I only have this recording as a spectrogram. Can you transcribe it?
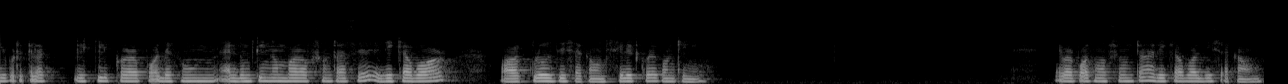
রিপোর্টে ক্লিক করার পর দেখুন একদম তিন নম্বর অপশনটা আছে recover or close this account select করে কন্টিনিউ এবার প্রথম অপশনটা রিকভার দিস অ্যাকাউন্ট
